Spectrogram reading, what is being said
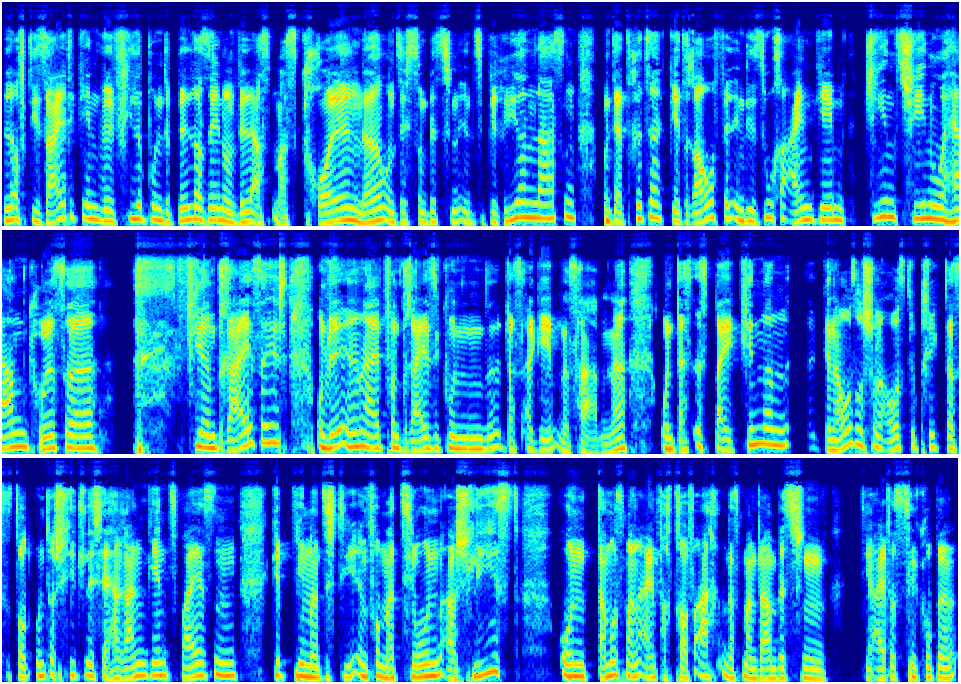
will auf die Seite gehen, will viele bunte Bilder sehen und will erstmal scrollen ne? und sich so ein bisschen inspirieren lassen. Und der dritte geht rauf, will in die Suche eingeben, Jeans, Chino, Herren, Größe 34 und will innerhalb von drei Sekunden das Ergebnis haben. Ne? Und das ist bei Kindern genauso schon ausgeprägt, dass es dort unterschiedliche Herangehensweisen gibt, wie man sich die Informationen erschließt. Und da muss man einfach darauf achten, dass man da ein bisschen die Alterszielgruppe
